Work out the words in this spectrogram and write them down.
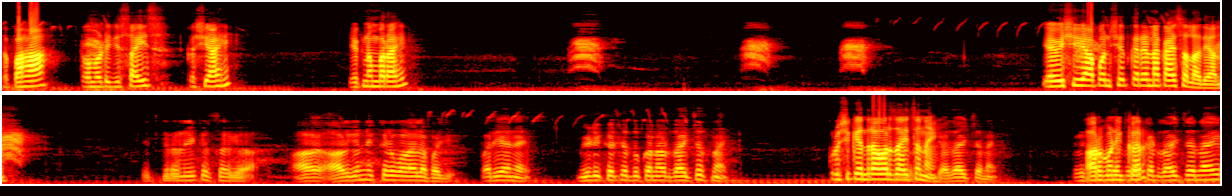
तर पहा टोमॅटोची साईज कशी आहे? एक नंबर आहे. याविषयी आपण शेतकऱ्यांना काय सल्ला द्याल? शेतकऱ्याला एकच ऑर्गॅनिककडे वळायला पाहिजे. पर्याय नाही. मेडिकलच्या दुकानावर जायचंच नाही. कृषी केंद्रावर जायचं नाही. जायचं नाही. केंद्राकडे जायचं नाही.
